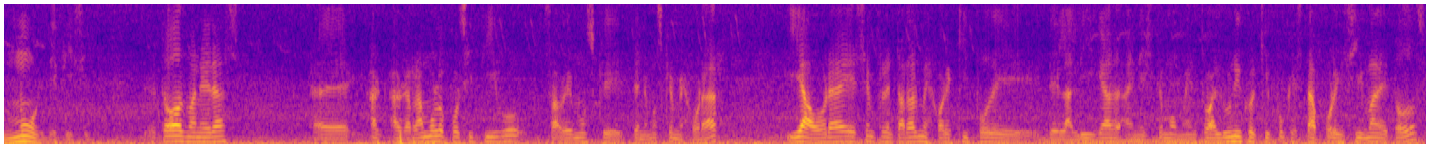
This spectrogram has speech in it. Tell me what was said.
muy difícil. De todas maneras, eh, ag- agarramos lo positivo, sabemos que tenemos que mejorar y ahora es enfrentar al mejor equipo de, de la liga en este momento, al único equipo que está por encima de todos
